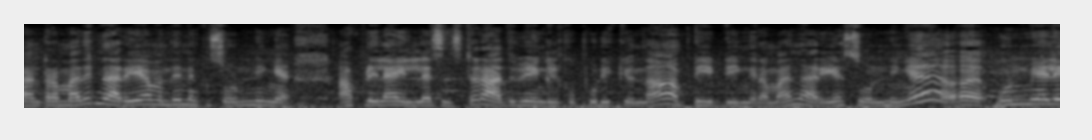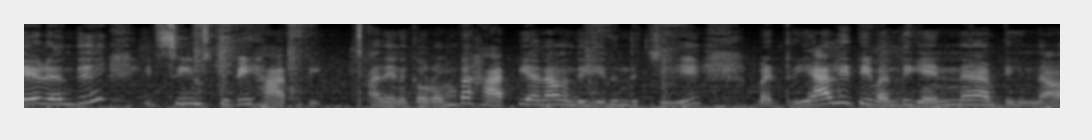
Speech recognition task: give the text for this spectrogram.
பண்ணுற மாதிரி நிறைய வந்து எனக்கு சொன்னீங்க. அப்படிலாம் இல்லை சிஸ்டர் அதுவே எங்களுக்கு பிடிக்கும் தான் அப்படி அப்படிங்கிற மாதிரி நிறைய சொன்னீங்க. உண்மையிலேயே வந்து it seems to be happy அது எனக்கு ரொம்ப ஹாப்பியாக தான் வந்து இருந்துச்சு. பட் ரியாலிட்டி வந்து என்ன அப்படின்னா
